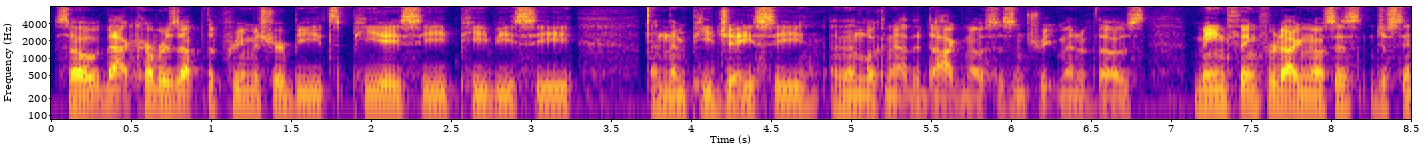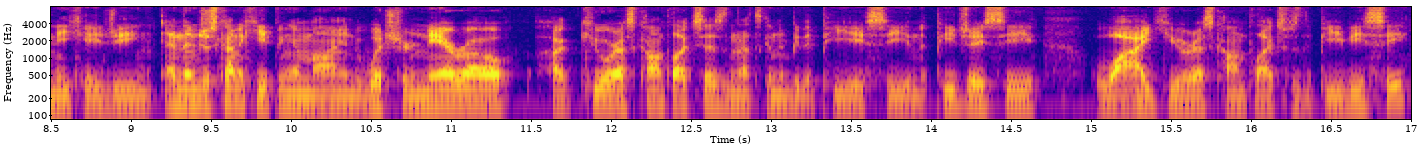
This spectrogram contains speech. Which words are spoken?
So that covers up the premature beats, PAC, PVC, and then PJC, and then looking at the diagnosis and treatment of those. Main thing for diagnosis, just an EKG, and then just kind of keeping in mind which are narrow uh, QRS complexes, and that's going to be the PAC and the PJC. Wide QRS complex was the PVC,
